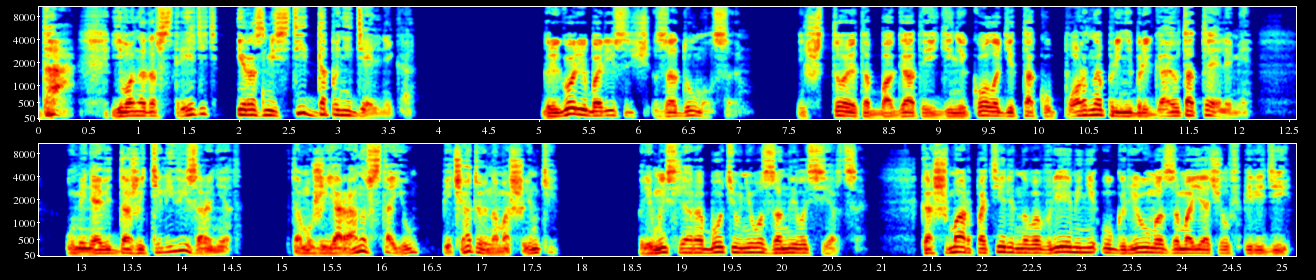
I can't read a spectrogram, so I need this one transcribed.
Да, его надо встретить и разместить до понедельника. Григорий Борисович задумался. И что это богатые гинекологи так упорно пренебрегают отелями? У меня ведь даже телевизора нет. К тому же я рано встаю, печатаю на машинке. При мысли о работе у него заныло сердце. Кошмар потерянного времени угрюмо замаячил впереди.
